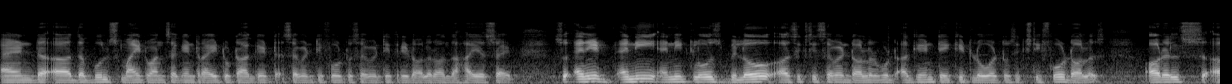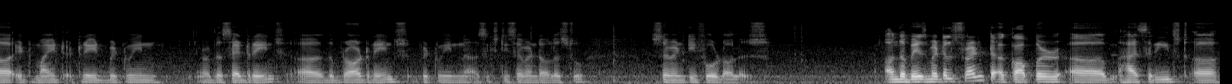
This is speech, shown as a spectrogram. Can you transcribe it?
and uh, the bulls might once again try to target 74 to 73 dollar on the higher side. So any any any close below uh, 67 dollar would again take it lower to 64 dollars or else uh, it might trade between uh, the said range uh, the broad range between uh, 67 dollars to 74 dollars. On the base metals front copper has reached a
